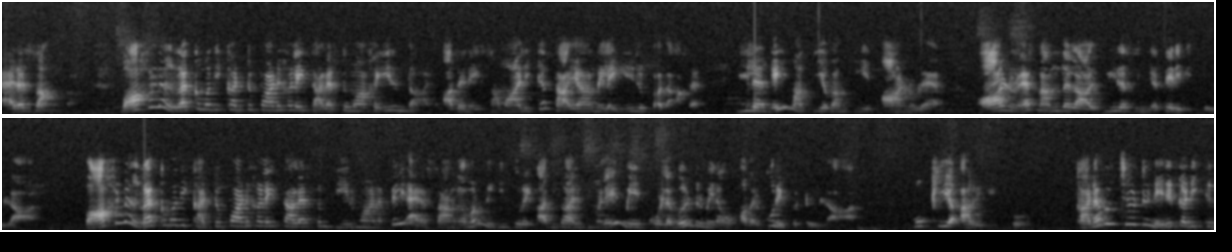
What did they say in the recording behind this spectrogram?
அரசாங்கம் வாகன இறக்குமதி கட்டுப்பாடுகளை தளர்த்துமாக இருந்தால் அதனை சமாளிக்க தயார் நிலையில் இருப்பதாக இலங்கை மத்திய வங்கியின் ஆளுநர் ஆளுநர் நந்தலால் வீரசிங்க தெரிவித்துள்ளார். வாகன இறக்குமதி கட்டுப்பாடுகளை தளர்த்தும் தீர்மானத்தை அரசாங்கமும் நிதித்துறை அதிகாரிகளே மேற்கொள்ள வேண்டும் எனவும் அவர் குறிப்பிட்டுள்ளார். முக்கிய அறிவிப்பு. கடவுச்சீட்டு நெருக்கடிக்கு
